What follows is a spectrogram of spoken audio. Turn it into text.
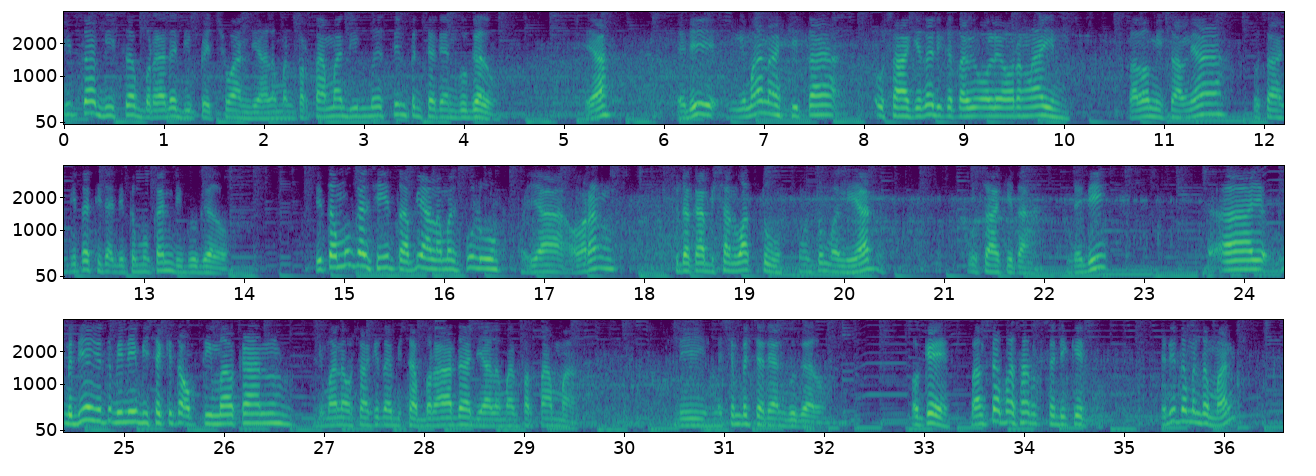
kita bisa berada di page one di halaman pertama di mesin pencarian Google ya jadi gimana kita usaha kita diketahui oleh orang lain. Kalau misalnya usaha kita tidak ditemukan di Google. Ditemukan sih, tapi halaman 10 ya orang sudah kehabisan waktu untuk melihat usaha kita. Jadi uh, media YouTube ini bisa kita optimalkan di mana usaha kita bisa berada di halaman pertama di mesin pencarian Google. Oke, bangsa pasar sedikit. Jadi teman-teman,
